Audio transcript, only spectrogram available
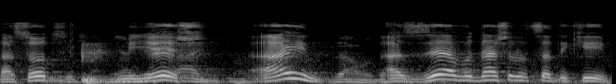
לעשות מיש עין. אז זה עבודה של הצדיקים.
